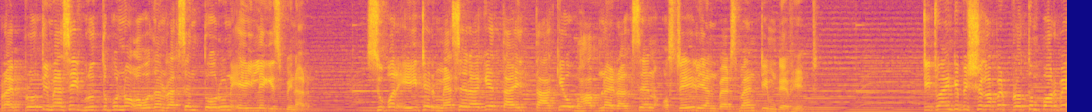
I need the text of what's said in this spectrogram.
প্রায় প্রতি ম্যাচেই গুরুত্বপূর্ণ অবদান রাখছেন তরুণ এই লেগ স্পিনার সুপার এইটের ম্যাচের আগে তাই তাকেও ভাবনায় রাখছেন Australian batsman Tim David. T twenty বিশ্বকাপের প্রথম পর্বে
